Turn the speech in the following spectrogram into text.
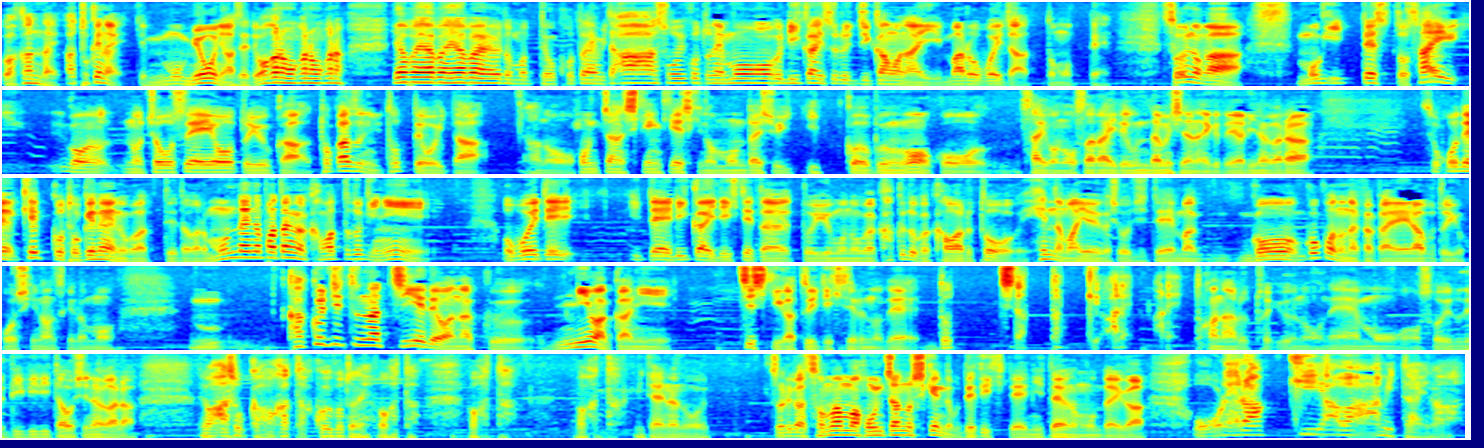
わかんない。あ、解けない。って、もう妙に焦って、わからんわからんわからん。やばいやばいやばいと思って答え見て、ああ、そういうことね。もう理解する時間はない。丸覚えたと思って。そういうのが、模擬テスト最後の調整用というか、解かずに取っておいた、あの、本ちゃん試験形式の問題集1個分を、こう、最後のおさらいで運試しじゃないけどやりながら、そこで結構解けないのがあってだから問題のパターンが変わった時に覚えていて理解できてたというものが角度が変わると変な迷いが生じて、まあ、5, 5個の中から選ぶという方式なんですけども確実な知恵ではなくにわかに知識がついてきてるのでどっちだったっけあれあれとかなるというのをねもうそういうのでビビり倒しながらでああそっか分かったこういうことね分かった分かった分かったみたいなのをそれがそのまま本ちゃんの試験でも出てきて似たような問題が俺ラッキーやわみたいな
